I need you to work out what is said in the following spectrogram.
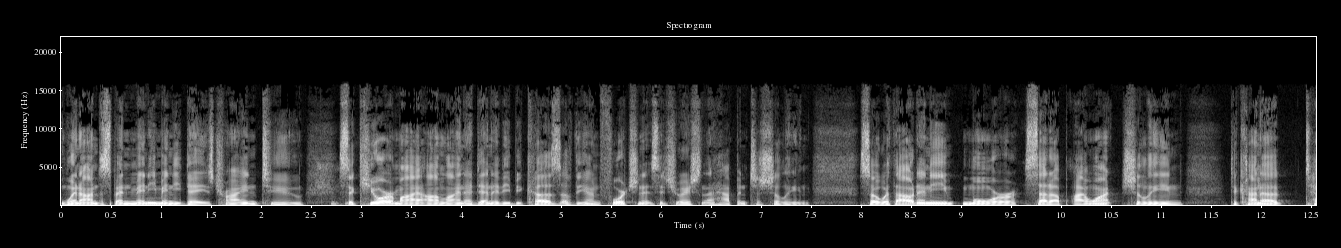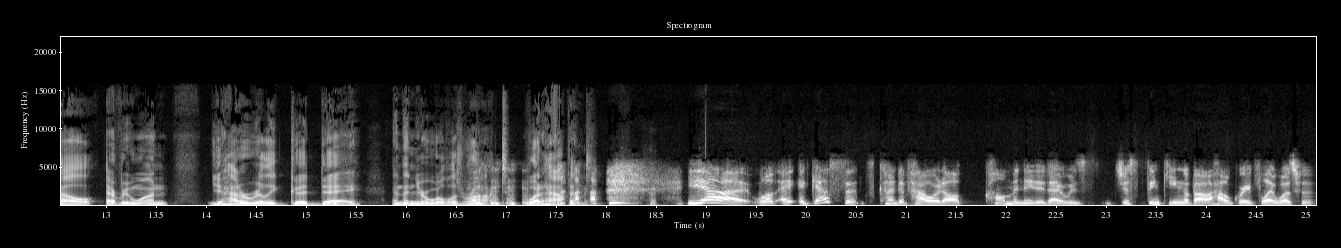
went on to spend many, many days trying to secure my online identity because of the unfortunate situation that happened to Chalene. So, without any more setup, I want Chalene to kind of tell everyone you had a really good day and then your world was rocked. what happened? Yeah, well, I, I guess that's kind of how it all culminated. I was just thinking about how grateful I was for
